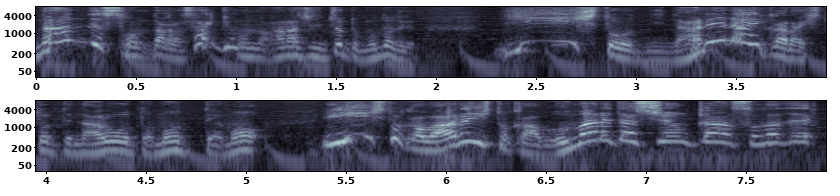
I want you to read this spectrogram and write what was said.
なんでそん、だからさっきもの話にちょっと戻るけど、いい人になれないから人ってなろうと思っても、いい人か悪い人か生まれた瞬間育て、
